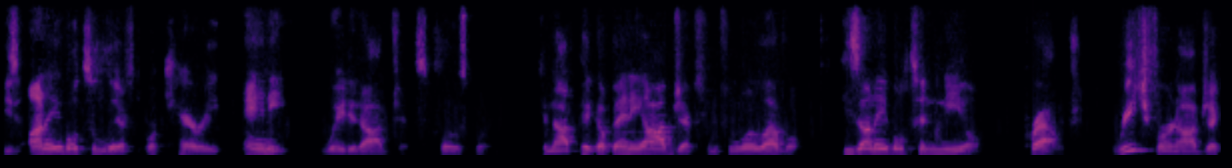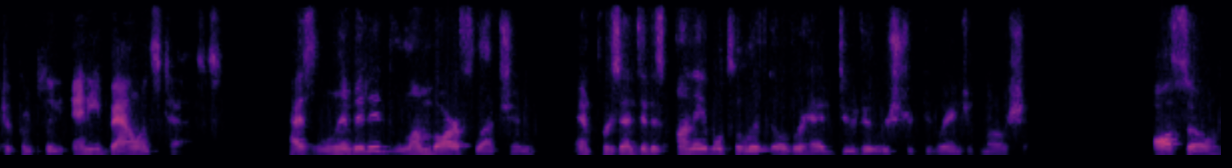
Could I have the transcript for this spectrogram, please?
he's unable to lift or carry any weighted objects, close quote. Cannot pick up any objects from floor level. He's unable to kneel, crouch, reach for an object, or complete any balance tasks. Has limited lumbar flexion and presented as unable to lift overhead due to the restricted range of motion. Also,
